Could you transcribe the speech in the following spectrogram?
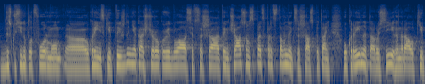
дискусійну платформу е, Український тиждень, яка щороку відбувалася в США. Тим часом спецпредставник США з питань України та Росії генерал Кіт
